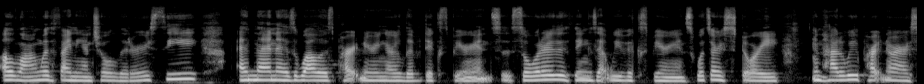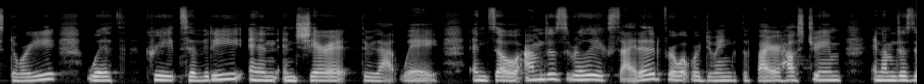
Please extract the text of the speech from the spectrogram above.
along with financial literacy, and then as well as partnering our lived experiences. So, what are the things that we've experienced? What's our story, and how do we partner our story with creativity and and share it through that way. And so I'm just really excited for what we're doing with the Firehouse Dream and I'm just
